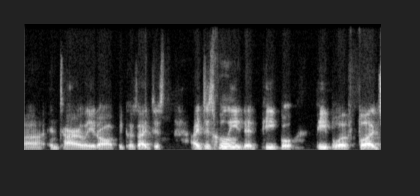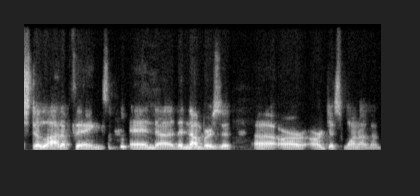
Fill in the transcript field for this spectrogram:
uh, entirely at all because I just, I just cool. believe that people people have fudged a lot of things, and uh, the numbers uh, are are just one of them.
